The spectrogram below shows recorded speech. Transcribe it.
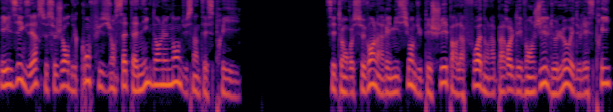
et ils exercent ce genre de confusion satanique dans le nom du Saint-Esprit. C'est en recevant la rémission du péché par la foi dans la parole d'évangile de l'eau et de l'esprit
